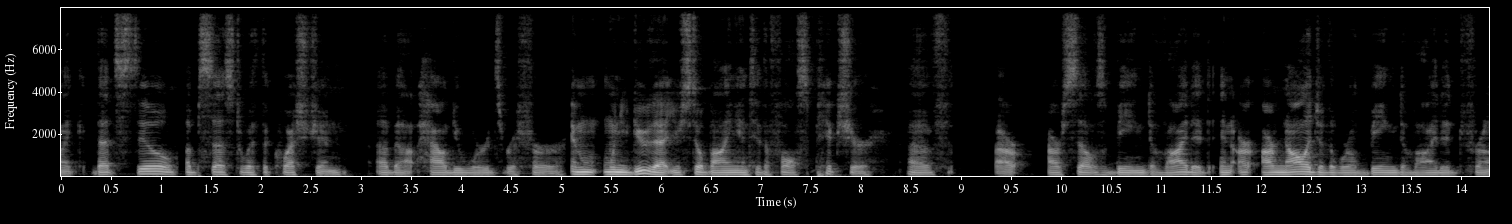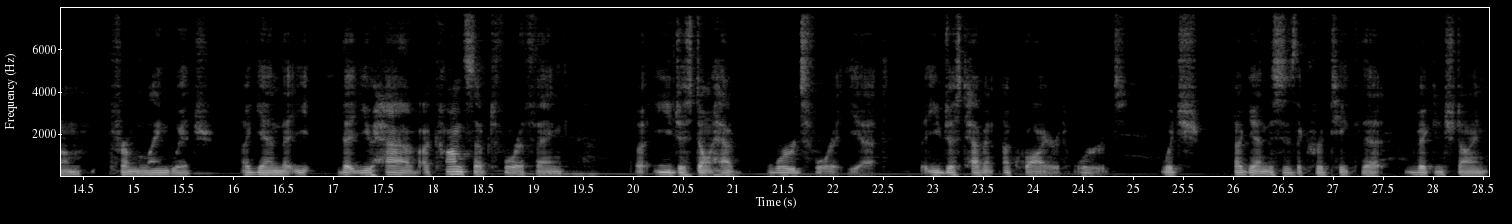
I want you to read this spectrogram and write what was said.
like that's still obsessed with the question about how do words refer. And when you do that, you're still buying into the false picture of our ourselves being divided and our, our knowledge of the world being divided from from language. Again, that you, that you have a concept for a thing, but you just don't have words for it yet. That you just haven't acquired words, which again, this is the critique that Wittgenstein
